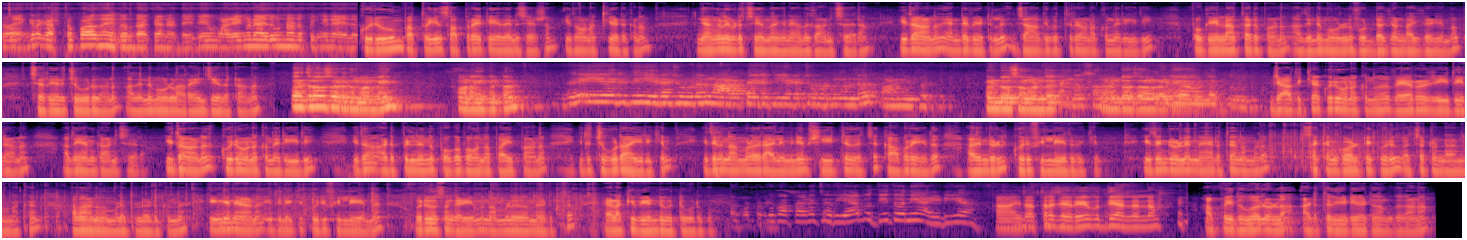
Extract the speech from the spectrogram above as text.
ഭയങ്കര കഷ്ടപ്പാടാണ് ഇത് ഇതുണ്ടാക്കാനായിട്ട്. ഇത് മഴയും കൂടെ ആയതുകൊണ്ടാണ് ഇപ്പൊ ഇങ്ങനെ ആയത്. കുരുവും പത്രയും സെപ്പറേറ്റ് ചെയ്തതിന് ശേഷം ഇത് ഉണക്കിയെടുക്കണം. ഞങ്ങൾ ഇവിടെ ചെയ്യുന്ന എങ്ങനെയാണെന്ന് കാണിച്ചു തരാം. ഇതാണ് എന്റെ വീട്ടിൽ ജാതിപത്രി ഉണക്കുന്ന രീതി. പുകയില്ലാത്തടുപ്പാണ്. അതിന്റെ മുകളിൽ ഫുഡൊക്കെ ഉണ്ടാക്കി കഴിയുമ്പം ചെറിയൊരു ചൂട് കാണും. അതിന്റെ മുകളിൽ അറേഞ്ച് ചെയ്തിട്ടാണ്. എത്ര ദിവസം എടുക്കും മമ്മി? ഉണങ്ങിക്കിട്ടാൻ? ഈ ഒരു തീയുടെ ചൂടും നാളത്തെ ഒരു തീയുടെ ചൂടും കൊണ്ട് ഉണങ്ങിപ്പെടുത്തി രണ്ട് ദിവസം കൊണ്ട്. രണ്ടു ദിവസം റെഡി ആകുമല്ലേ ജാതിക്കാക്കുരു ഉണക്കുന്നത് വേറൊരു രീതിയിലാണ്. അത് ഞാൻ കാണിച്ചു തരാം. ഇതാണ് കുരു ഉണക്കുന്ന രീതി. ഇത് അടുപ്പിൽ നിന്ന് പുക പോകുന്ന പൈപ്പാണ്. ഇത് ചൂടായിരിക്കും. ഇതിൽ നമ്മൾ ഒരു അലുമിനിയം ഷീറ്റ് വെച്ച് കവർ ചെയ്ത് അതിന്റെ ഉള്ളിൽ കുരു ഫില്ല് ചെയ്ത് വെക്കും. ഇതിന്റെ ഉള്ളിൽ നേരത്തെ നമ്മൾ സെക്കൻഡ് ക്വാളിറ്റി കുരു വെച്ചിട്ടുണ്ടായിരുന്നു ഉണക്കാൻ. അതാണ് നമ്മളിപ്പോൾ എടുക്കുന്നത്. ഇങ്ങനെയാണ് ഇതിലേക്ക് കുരു ഫില്ല് ചെയ്യുന്നത്. ഒരു ദിവസം കഴിയുമ്പോൾ നമ്മൾ ഇതൊന്ന് എടുത്ത് ഇളക്കി വീണ്ടും ഇട്ട് കൊടുക്കും. പപ്പയുടെ ചെറിയ ബുദ്ധി തോന്നിയ ഐഡിയ. ആ ഇത് അത്ര ചെറിയ ബുദ്ധി അല്ലല്ലോ. അപ്പൊ ഇതുപോലുള്ള അടുത്ത വീഡിയോ ആയിട്ട് നമുക്ക് കാണാം.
